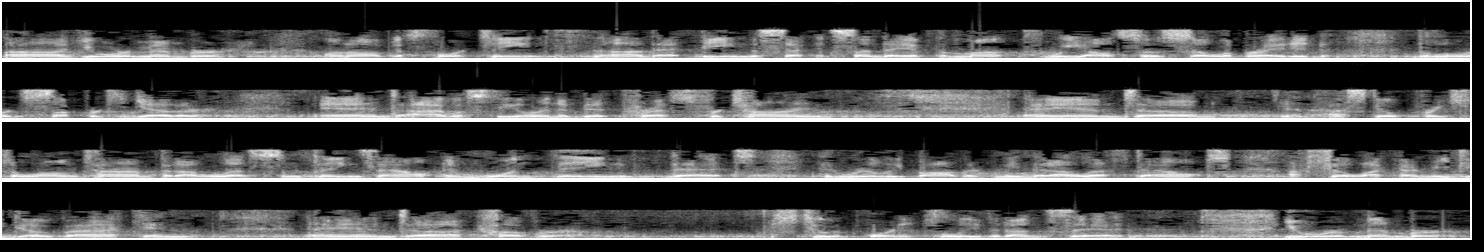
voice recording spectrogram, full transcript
Uh, you will remember on August 14th, uh, that being the second Sunday of the month, we also celebrated the Lord's Supper together, and I was feeling a bit pressed for time and, um, and I still preached a long time, but I left some things out. And one thing that had really bothered me that I left out, I feel like I need to go back and and uh, cover. It's too important to leave it unsaid. You will remember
